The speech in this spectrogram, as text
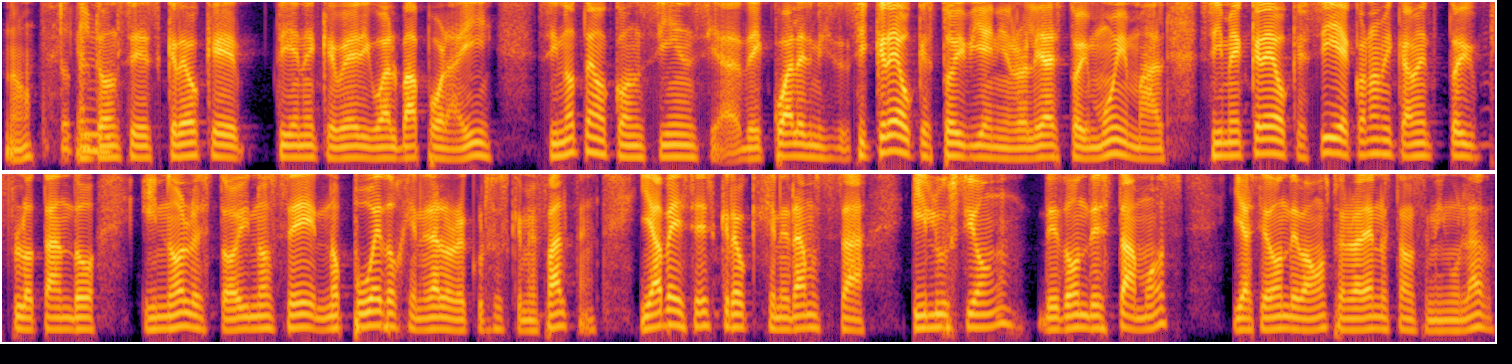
¿no? Entonces creo que tiene que ver, igual va por ahí. Si no tengo conciencia de cuál es mi situación, si creo que estoy bien y en realidad estoy muy mal, si me creo que sí, económicamente estoy flotando y no lo estoy, no sé, no puedo generar los recursos que me faltan. Y a veces creo que generamos esa ilusión de dónde estamos y hacia dónde vamos, pero en realidad no estamos en ningún lado.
